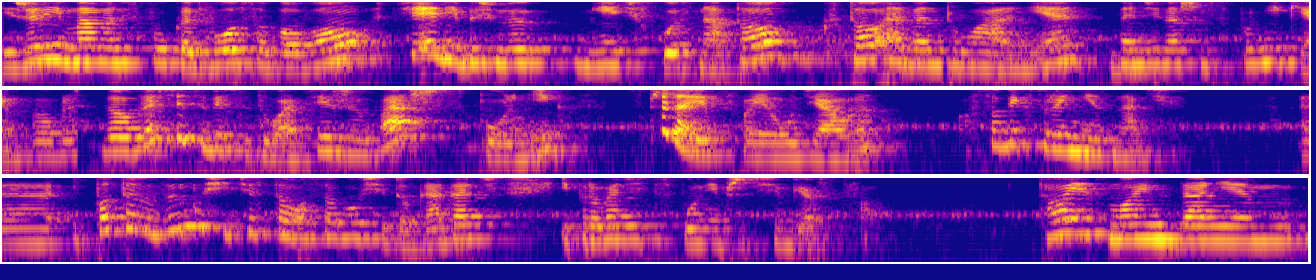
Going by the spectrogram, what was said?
Jeżeli mamy spółkę dwuosobową, chcielibyśmy mieć wpływ na to, kto ewentualnie będzie naszym wspólnikiem. Wyobraźcie sobie sytuację, że wasz wspólnik sprzedaje swoje udziały osobie, której nie znacie. E, I potem wy musicie z tą osobą się dogadać i prowadzić wspólnie przedsiębiorstwo. To jest moim zdaniem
